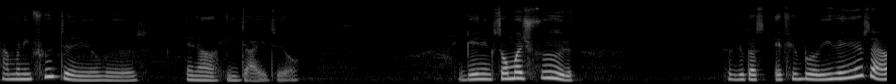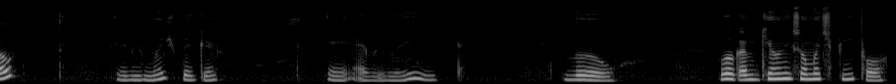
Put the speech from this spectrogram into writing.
How many food did he lose? And now he died too. Gaining so much food. That's because if you believe in yourself, you're gonna be much bigger than everybody. Look. Look, I'm killing so much people.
